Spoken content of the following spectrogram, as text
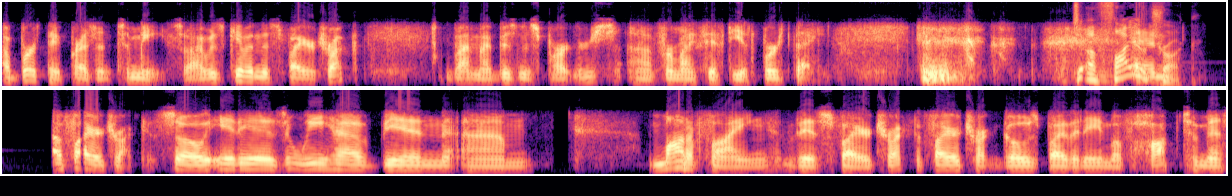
a birthday present to me. So I was given this fire truck by my business partners uh, for my 50th birthday. A fire And- truck. A fire truck. So it is. We have been um, modifying this fire truck. The fire truck goes by the name of Hoptimus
